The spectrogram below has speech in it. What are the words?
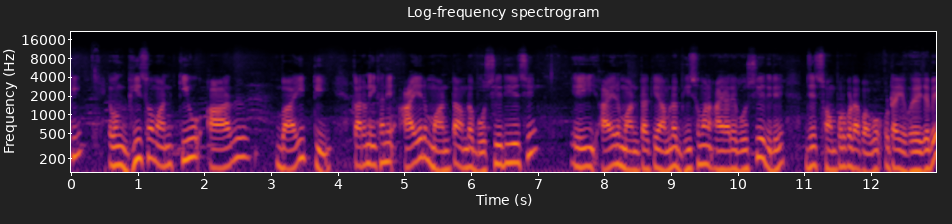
টি এবং ভি সমান কিউ আর বাই টি কারণ এখানে আয়ের মানটা আমরা বসিয়ে দিয়েছি। এই আয়ের মানটাকে আমরা ভি সমান আয়ারে বসিয়ে দিলে যে সম্পর্কটা পাবো ওটাই হয়ে যাবে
